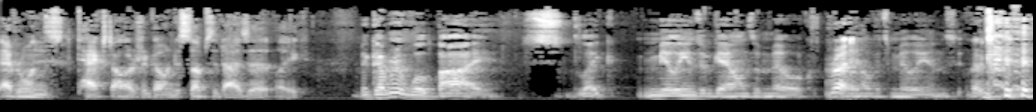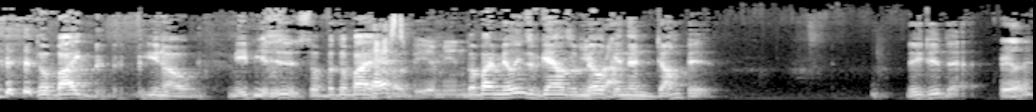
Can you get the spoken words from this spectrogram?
everyone's tax dollars are going to subsidize it. Like, The government will buy like millions of gallons of milk. Right. I don't know if it's millions. they'll buy, you know, maybe it is, but they'll buy. has uh, to be. I mean, They'll buy millions of gallons of milk and then dump it. They did that. really?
